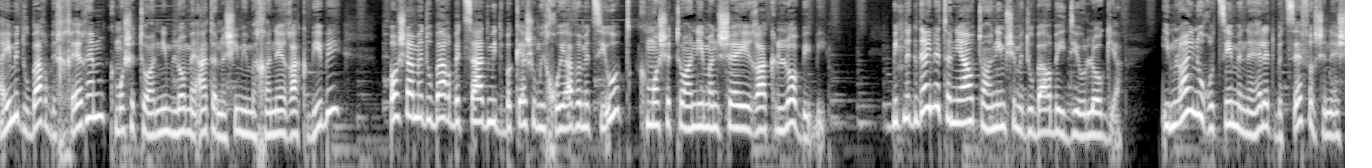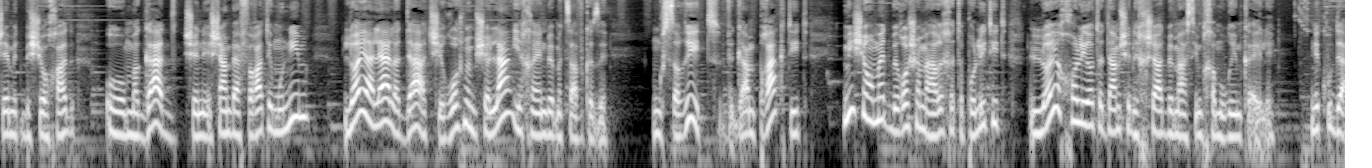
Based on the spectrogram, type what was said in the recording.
האם מדובר בחרם, כמו שטוענים לא מעט אנשים ממחנה רק ביבי? או שהמדובר בצעד מתבקש ומחויב המציאות, כמו שטוענים אנשי רק לא ביבי? מתנגדי נתניהו טוענים שמדובר באידיאולוגיה. אם לא היינו רוצים מנהלת בית ספר שנאשמת בשוחד, או מג"ד שנאשם בהפרת אמונים, לא יעלה על הדעת שראש ממשלה יכהן במצב כזה. מוסרית וגם פרקטית, מי שעומד בראש המערכת הפוליטית לא יכול להיות אדם שנחשד במעשים חמורים כאלה. נקודה.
